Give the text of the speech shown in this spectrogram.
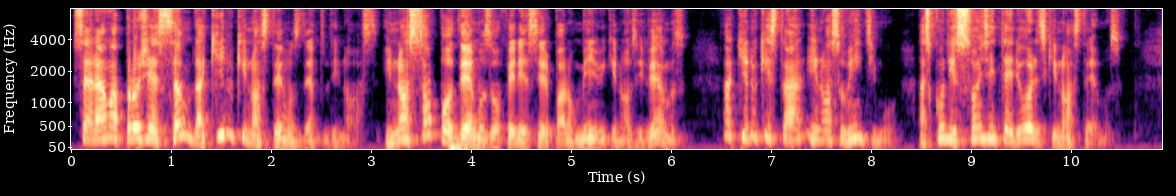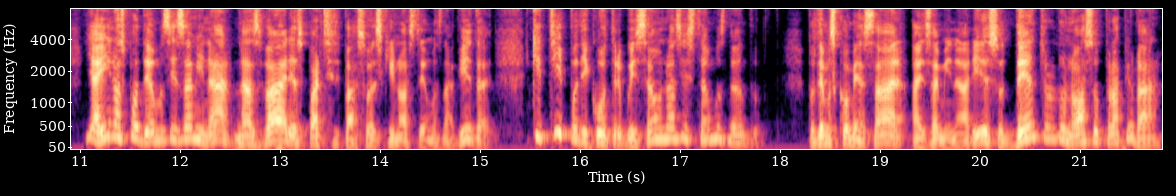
será uma projeção daquilo que nós temos dentro de nós. E nós só podemos oferecer para o meio em que nós vivemos aquilo que está em nosso íntimo, as condições interiores que nós temos. E aí nós podemos examinar, nas várias participações que nós temos na vida, que tipo de contribuição nós estamos dando. Podemos começar a examinar isso dentro do nosso próprio lar.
